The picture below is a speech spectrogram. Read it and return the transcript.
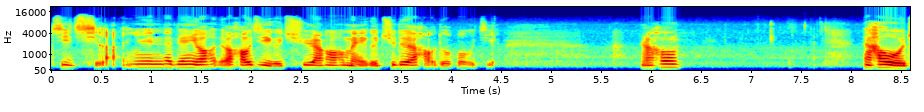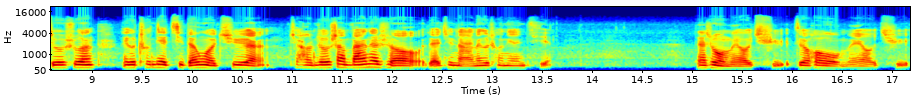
记起来，因为那边有有好几个区，然后每个区都有好多包间。然后，然后我就说那个充电器等我去去杭州上班的时候再去拿那个充电器。但是我没有去，最后我没有去。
